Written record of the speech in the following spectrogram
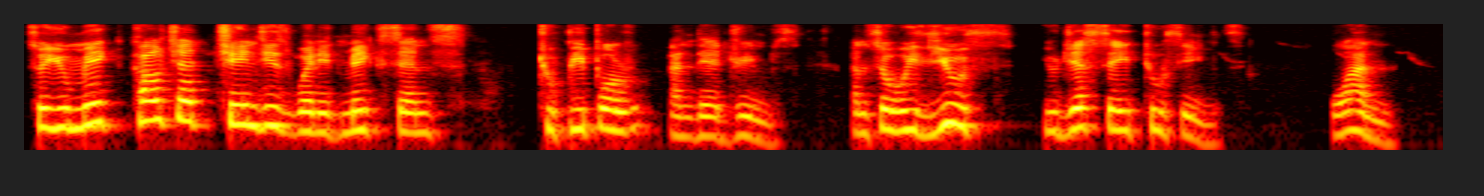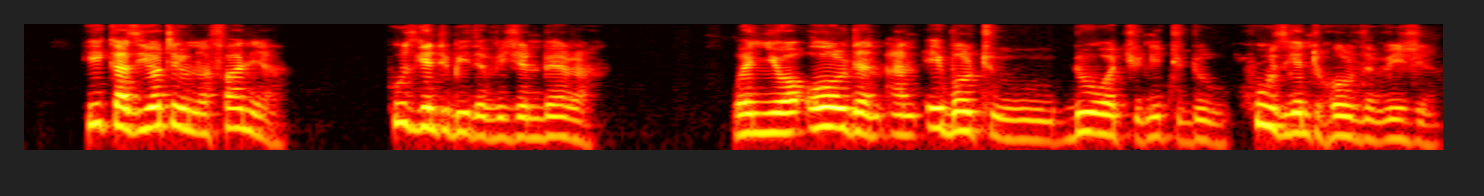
So you make culture changes when it makes sense to people and their dreams. And so with youth, you just say two things. One, hii kazi yote unafanya, who's going to be the vision bearer? When you're old and unable to do what you need to do, who is going to hold the vision?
